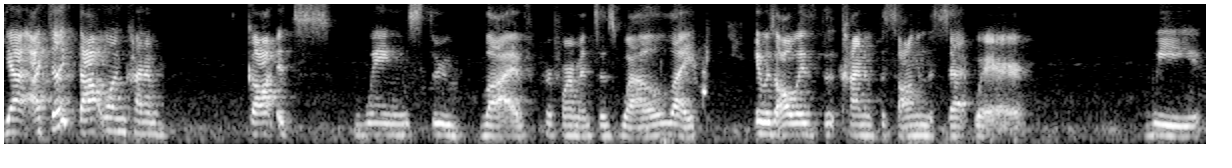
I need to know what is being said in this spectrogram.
yeah, I feel like that one kind of got its wings through live performance as well. Like it was always the kind of the song in the set where we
